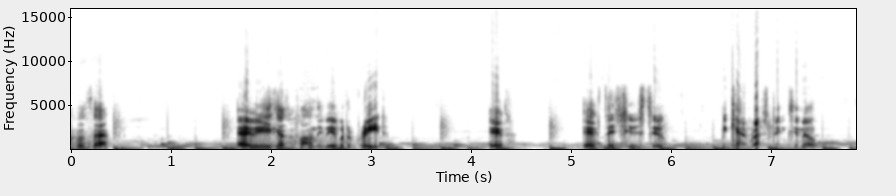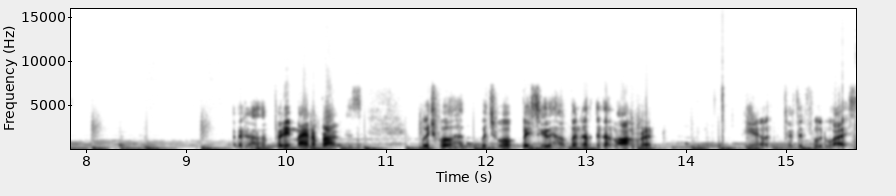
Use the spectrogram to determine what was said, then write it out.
Cool that. And maybe these guys will finally be able to breed. If, if they choose to. We can't rush things, you know. Some pretty minor progress, which will which will basically help in the, in the long run. You know, in terms of food wise.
